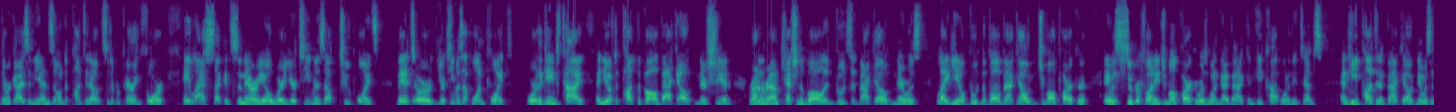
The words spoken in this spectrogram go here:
there were guys in the end zone to punt it out. So they're preparing for a last second scenario where your team is up two points, they to, or your team is up one point, or the game's tied, and you have to punt the ball back out. And there's Sheahan running around catching the ball and boots it back out, and there was Liegghio booting the ball back out. Jamal Parker. It was super funny. Jamal Parker was one guy back, and he caught one of the attempts, and he punted it back out, and it was a,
